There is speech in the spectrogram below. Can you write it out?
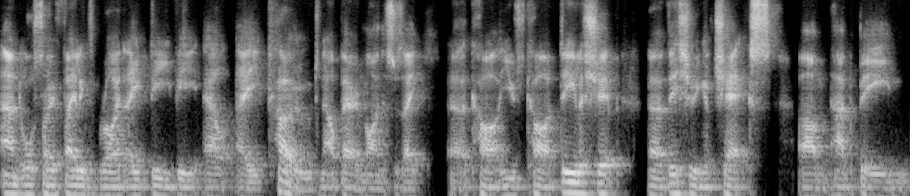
and also failing to provide a DVLA code. Now, bear in mind, this was a, a car used car dealership. Uh, the issuing of checks um, had been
